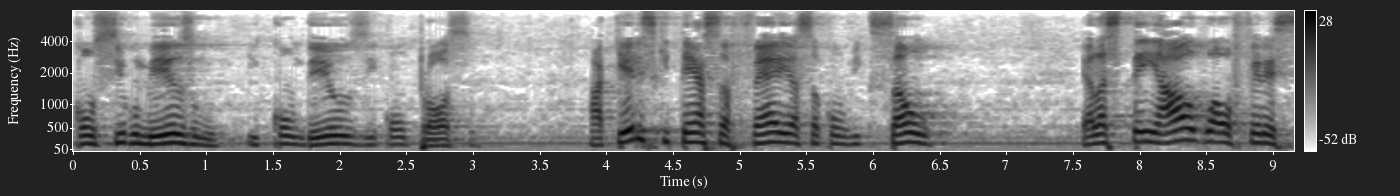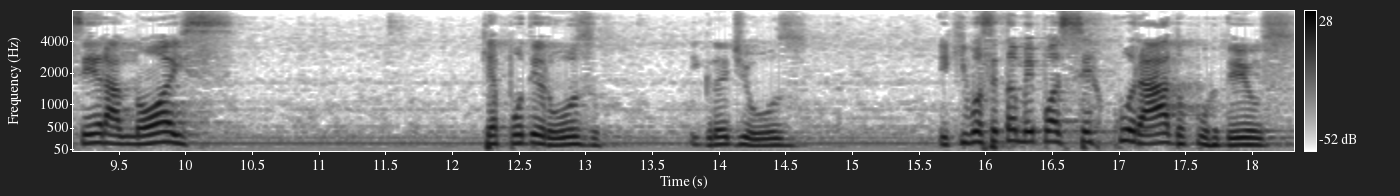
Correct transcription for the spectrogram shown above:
consigo mesmo e com Deus e com o próximo. Aqueles que têm essa fé e essa convicção, elas têm algo a oferecer a nós que é poderoso e grandioso. E que você também pode ser curado por Deus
